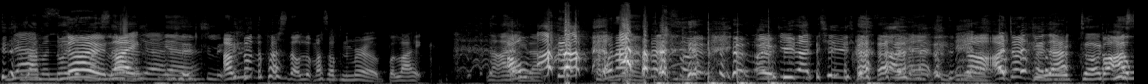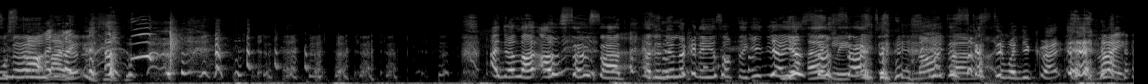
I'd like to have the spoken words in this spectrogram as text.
'cause Yes. I'm annoyed No, with myself. like- Yeah. yeah. I'm not the person that will look myself in the mirror, but like No, I I'll, do that. when I, I do that too. I do no. I don't do that. But I will start man. like, and you're like, I'm so sad. And then you're looking at yourself thinking, yeah, You're you're, so sad. no, you're um, disgusting when you cry. like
